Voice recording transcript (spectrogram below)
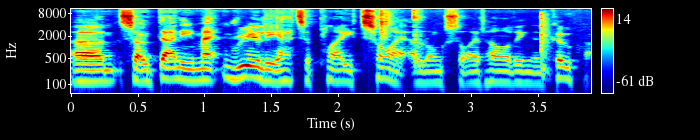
Um, so Danny Mack really had to play tight alongside Harding and Cooper,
